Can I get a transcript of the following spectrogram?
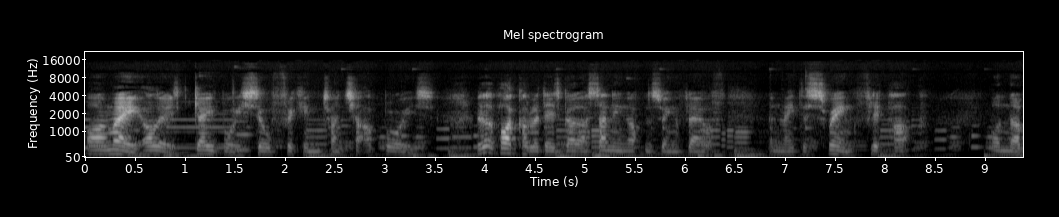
Oh mate, oh look, gay boy still freaking trying to chat up boys. We was at the park a couple of days ago, I was standing up on the swing and flare off and made the swing flip up on the...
